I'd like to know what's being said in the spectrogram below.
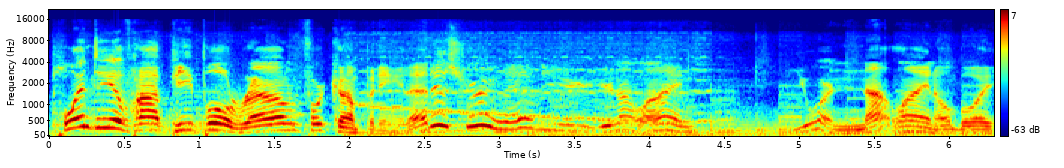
Plenty of hot people around for company. That is true. You're, not lying. You are not lying, homeboy.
